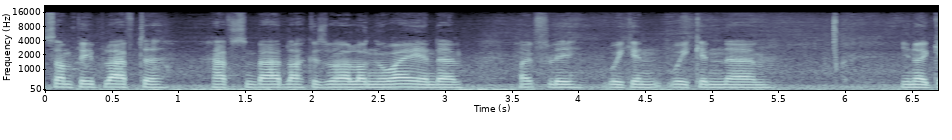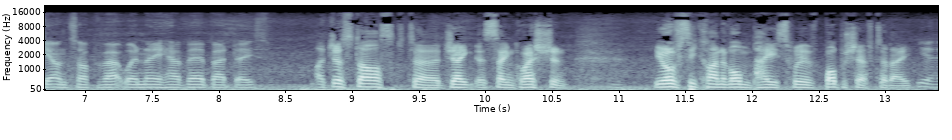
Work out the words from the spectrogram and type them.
some people have to have some bad luck as well along the way, and um, hopefully we can we can um, you know get on top of that when they have their bad days. I just asked uh, Jake the same question. You're obviously kind of on pace with Bobryshev today. Yeah.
